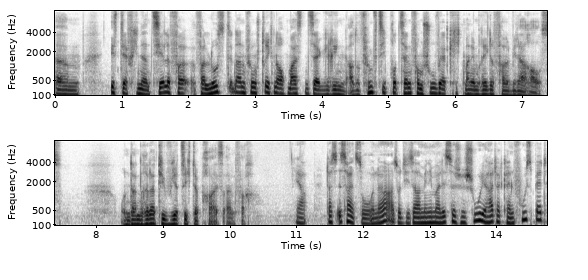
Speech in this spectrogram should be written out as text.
ähm, ist der finanzielle Ver Verlust in Anführungsstrichen auch meistens sehr gering. Also 50 Prozent vom Schuhwert kriegt man im Regelfall wieder raus. Und dann relativiert sich der Preis einfach. Ja, das ist halt so, ne? Also dieser minimalistische Schuh, der hat halt kein Fußbett.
